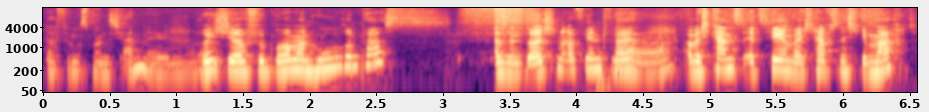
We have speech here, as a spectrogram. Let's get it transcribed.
dafür muss man sich anmelden, oder? Richtig, dafür braucht man einen Hurenpass. Also in Deutschland auf jeden Fall. Ja. Aber ich kann es erzählen, weil ich habe es nicht gemacht.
